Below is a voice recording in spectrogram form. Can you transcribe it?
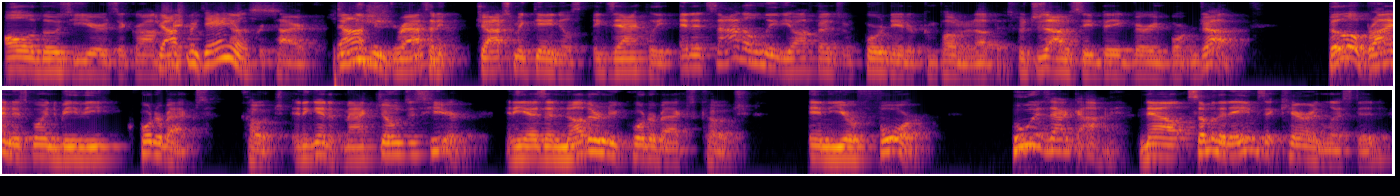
all of those years that Gronk Josh McDaniels retired, Josh. didn't even draft any. Josh McDaniels, exactly. And it's not only the offensive coordinator component of this, which is obviously a big, very important job. Bill O'Brien is going to be the quarterbacks coach, and again, if Mac Jones is here and he has another new quarterbacks coach in year four, who is that guy? Now, some of the names that Karen listed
